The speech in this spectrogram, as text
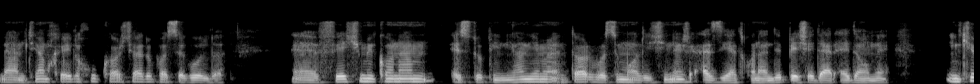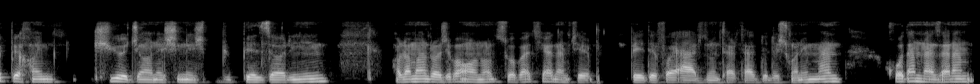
لمتی هم خیلی خوب کار کرد و پاس گل داد. فکر می‌کنم استوپینیان یه مقدار واسه مالیچینش اذیت کننده بشه در ادامه. اینکه بخوایم کیو جانشینش بذاریم. حالا من راجع به آرنولد صحبت کردم که به دفاع ارزونتر تبدیلش کنیم. من خودم نظرم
